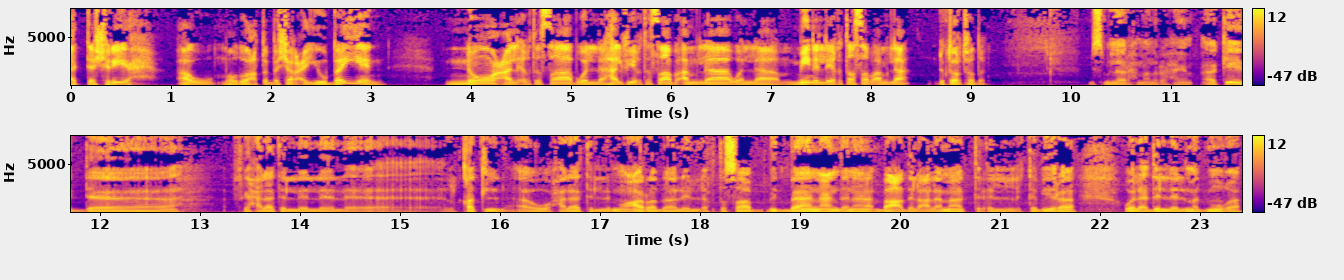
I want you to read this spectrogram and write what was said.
التشريح أو موضوع الطب الشرعي يبين نوع الاغتصاب ولا هل في اغتصاب أم لا ولا مين اللي اغتصب أم لا؟ دكتور تفضل. بسم الله الرحمن الرحيم. أكيد آه، في حالات ال- ال- ال- القتل أو حالات المعرضه للاغتصاب بتبان عندنا بعض العلامات الكبيرة والأدلة المدموغة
